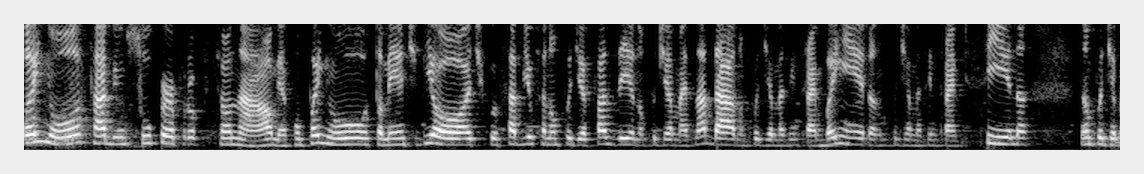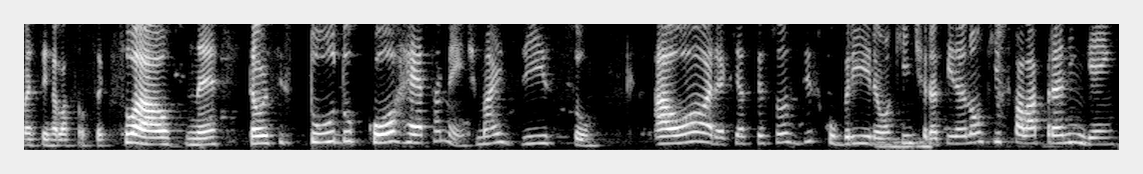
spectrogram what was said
acompanhou, sabe, um super profissional, me acompanhou, tomei antibiótico, sabia o que eu não podia fazer, não podia mais nadar, não podia mais entrar em banheira, não podia mais entrar em piscina, não podia mais ter relação sexual, né? Então eu fiz tudo corretamente, mas isso a hora que as pessoas descobriram aqui em Tirapina, eu não quis falar para ninguém.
